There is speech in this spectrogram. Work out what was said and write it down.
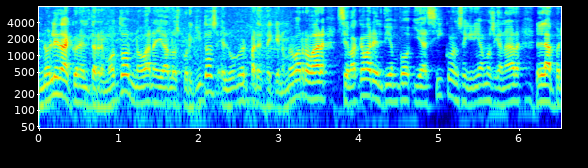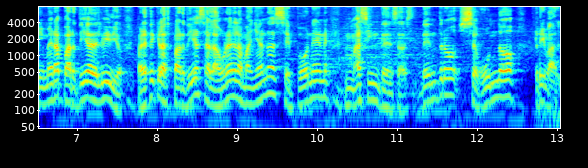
No le da con el terremoto, no van a llegar los puerquitos El bomber parece que no me va a robar Se va a acabar el tiempo y así conseguiríamos ganar la primera partida del vídeo. Parece que las partidas a la una de la mañana se ponen más intensas. Dentro, segundo rival.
